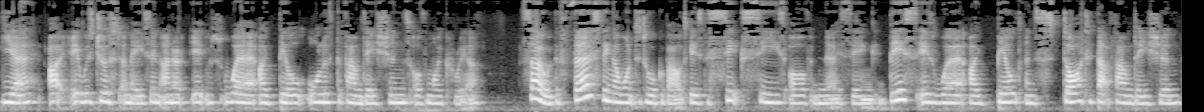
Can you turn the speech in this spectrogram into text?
yeah I, it was just amazing and it was where I built all of the foundations of my career. So the first thing I want to talk about is the six C's of nursing. This is where I built and started that foundation.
